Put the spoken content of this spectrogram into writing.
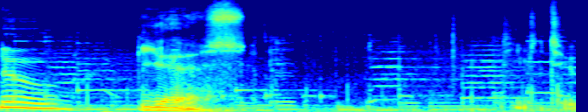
No. Yes. Teams of two.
